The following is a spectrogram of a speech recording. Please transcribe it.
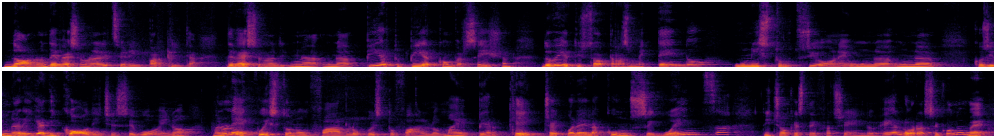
No, non deve essere una lezione impartita, deve essere una, una, una peer-to-peer conversation dove io ti sto trasmettendo un'istruzione, un, un, così, una riga di codice se vuoi, no? Ma non è questo non farlo, questo fallo, ma è perché, cioè qual è la conseguenza di ciò che stai facendo. E allora, secondo me,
